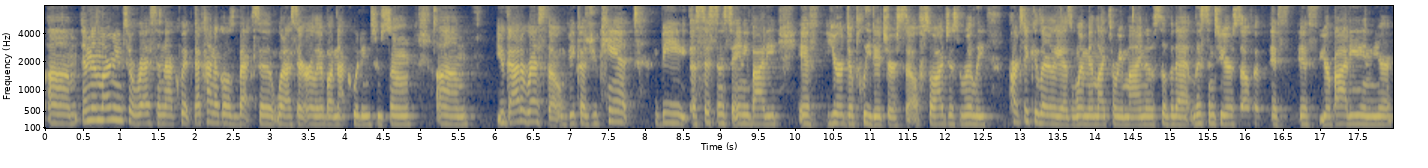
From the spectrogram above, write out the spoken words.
Um, and then learning to rest and not quit. That kind of goes back to what I said earlier about not quitting too soon. Um, you got to rest though, because you can't be assistance to anybody if you're depleted yourself. So I just really, particularly as women, like to remind us of that. Listen to yourself. If, if, if your body and your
